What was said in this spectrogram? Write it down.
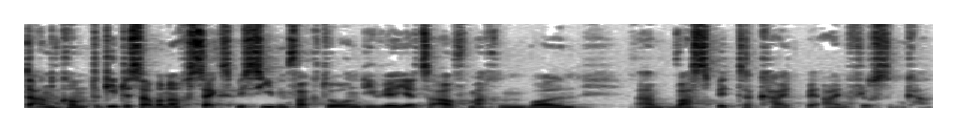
Dann kommt, gibt es aber noch sechs bis sieben Faktoren, die wir jetzt aufmachen wollen, was Bitterkeit beeinflussen kann.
